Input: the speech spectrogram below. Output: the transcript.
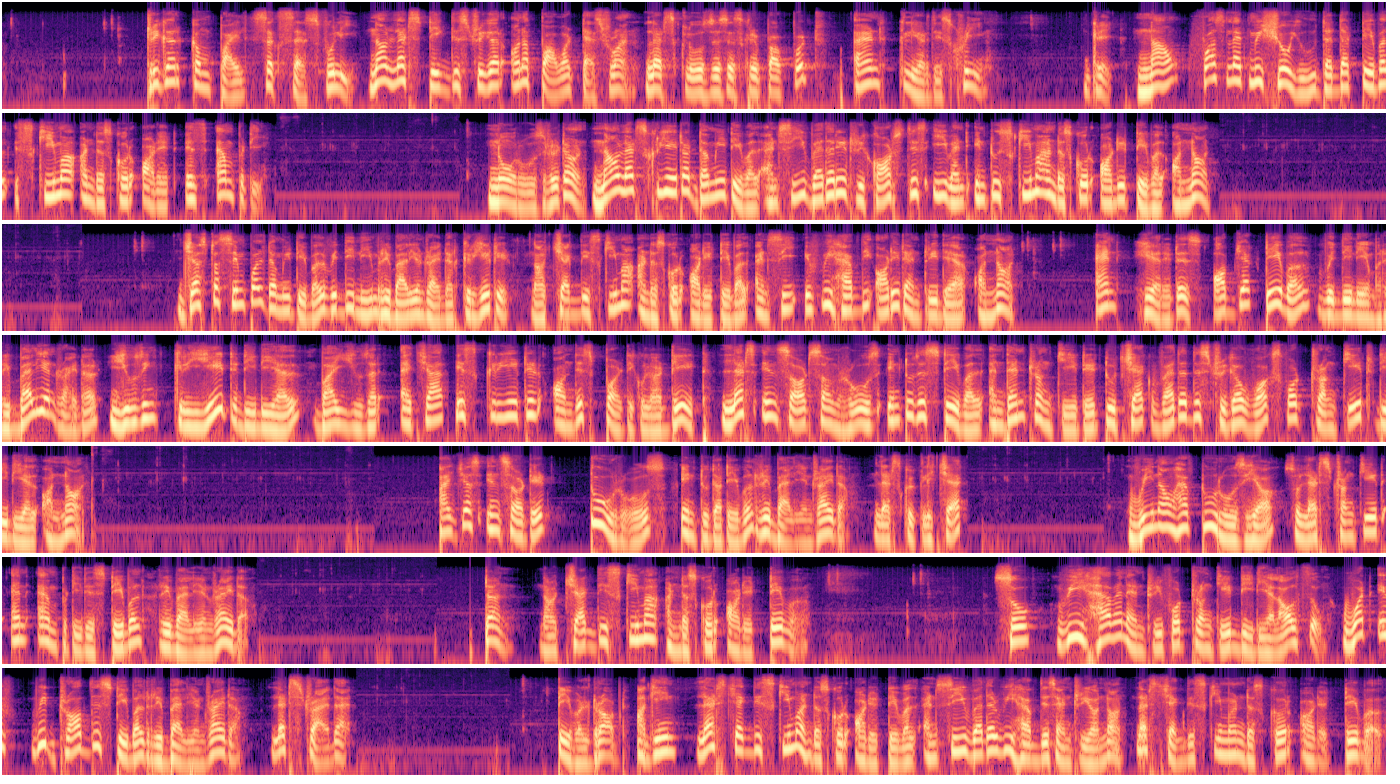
Trigger compiled successfully. Now let's take this trigger on a power test run. Let's close this script output and clear the screen. Great. Now first let me show you that the table schema underscore audit is empty. No rows returned. Now let's create a dummy table and see whether it records this event into schema underscore audit table or not. Just a simple dummy table with the name Rebellion Rider created. Now check the schema underscore audit table and see if we have the audit entry there or not. And here it is. Object table with the name Rebellion Rider using create DDL by user HR is created on this particular date. Let's insert some rows into this table and then truncate it to check whether this trigger works for truncate DDL or not. I just inserted two rows into the table Rebellion Rider. Let's quickly check. We now have two rows here, so let's truncate and empty this table Rebellion Rider. Done. Now check the schema underscore audit table. So we have an entry for truncate DDL also. What if we drop this table Rebellion Rider? Let's try that table dropped. Again, let's check the schema underscore audit table and see whether we have this entry or not. Let's check the schema underscore audit table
